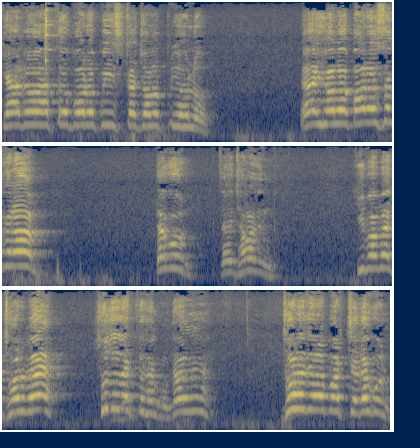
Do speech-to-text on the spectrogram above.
কেন এত বড় পিসটা জনপ্রিয় হলো? এই হলো বারোশো গ্রাম। দেখুন, যাই ঝাড়া দিন। কীভাবে ঝরবে? শুধু দেখতে থাকুন। ঝরে ঝরে পড়ছে, দেখুন।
